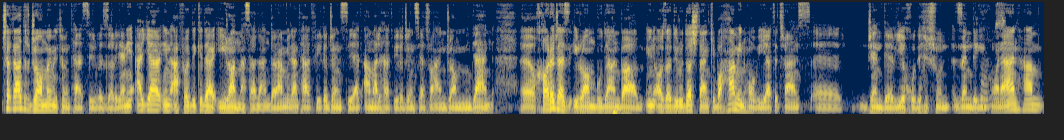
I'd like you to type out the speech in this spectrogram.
چقدر جامعه می‌تونه تاثیر بذاره. یعنی اگر این افرادی که در ایران مثلا دارن میرن تطبیق جنسیت عمل تطبیق جنسیت رو انجام میدن خارج از ایران بودن و این آزادی رو داشتن که با همین هویت ترنس جندری خودشون زندگی کنن هم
